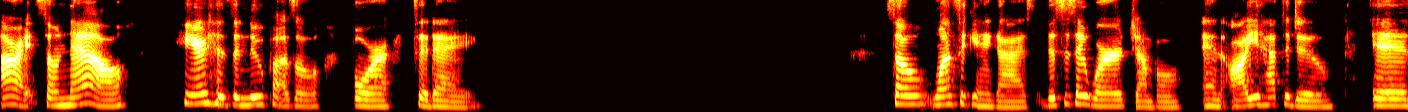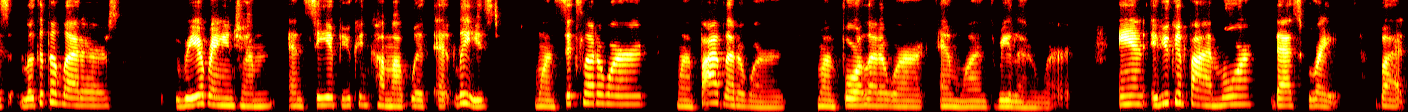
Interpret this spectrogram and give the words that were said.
All right, so now here is a new puzzle for today. So once again, guys, this is a word jumble, and all you have to do is look at the letters, rearrange them, and see if you can come up with at least one six letter word, one five letter word, one four letter word, and one three letter word. And if you can find more, that's great. But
